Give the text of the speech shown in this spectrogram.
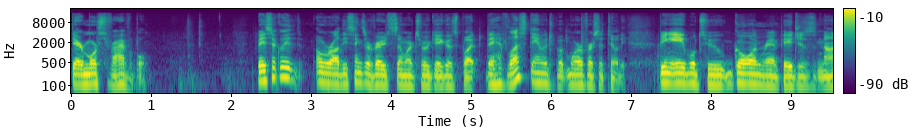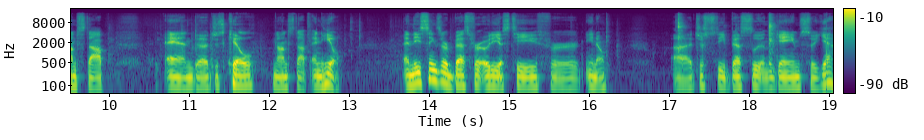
they're more survivable. Basically, overall, these things are very similar to a Gigas, but they have less damage but more versatility. Being able to go on rampages nonstop and uh, just kill nonstop and heal. And these things are best for ODST, for, you know, uh, just the best loot in the game. So, yeah.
